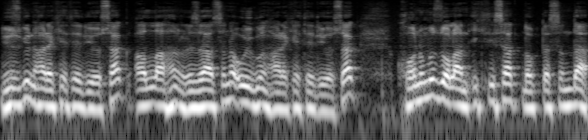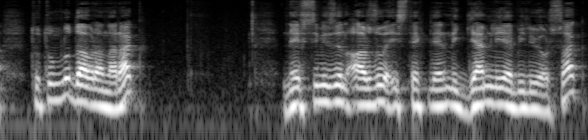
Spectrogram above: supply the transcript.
düzgün hareket ediyorsak, Allah'ın rızasına uygun hareket ediyorsak, konumuz olan iktisat noktasında tutumlu davranarak nefsimizin arzu ve isteklerini gemleyebiliyorsak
